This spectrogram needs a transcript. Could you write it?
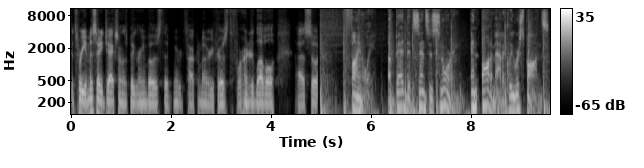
that's where you miss Eddie Jackson on those big rainbows that we were talking about, where he throws at the 400 level. Uh, so Finally, a bed that senses snoring and automatically responds.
